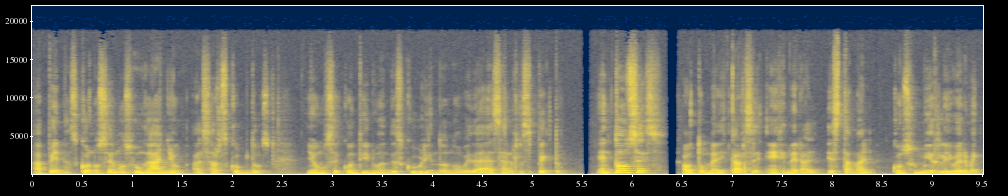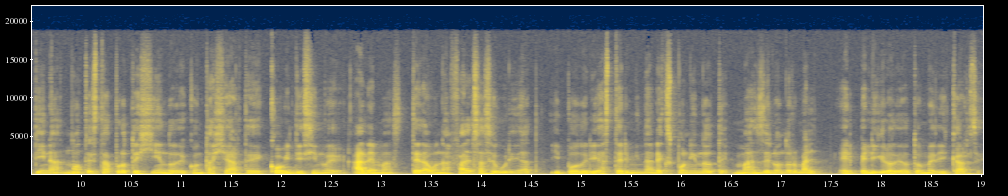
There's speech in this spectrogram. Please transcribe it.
Apenas conocemos un año al SARS-CoV-2 y aún se continúan descubriendo novedades al respecto. Entonces, automedicarse en general está mal. Consumir la ivermectina no te está protegiendo de contagiarte de COVID-19. Además, te da una falsa seguridad y podrías terminar exponiéndote más de lo normal. El peligro de automedicarse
